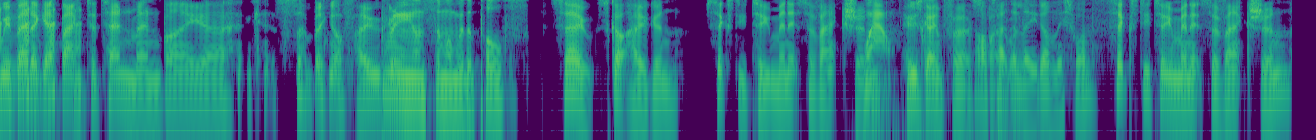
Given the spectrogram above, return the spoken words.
we better get back to 10 men by uh, subbing off Hogan. Bringing on someone with a pulse. So, Scott Hogan, 62 minutes of action. Wow. Who's going 1st I'll take the lead on this one. 62 minutes of action.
